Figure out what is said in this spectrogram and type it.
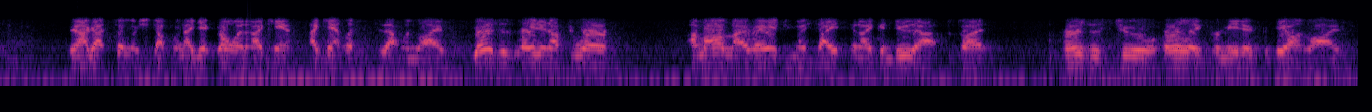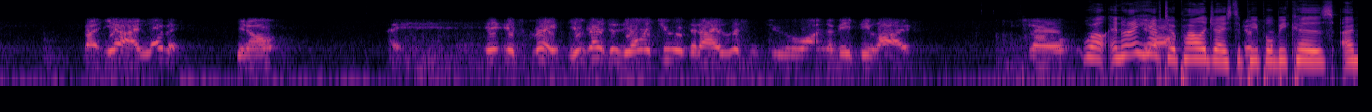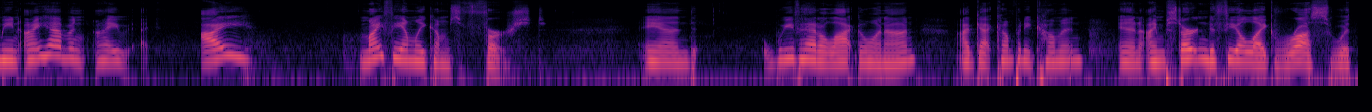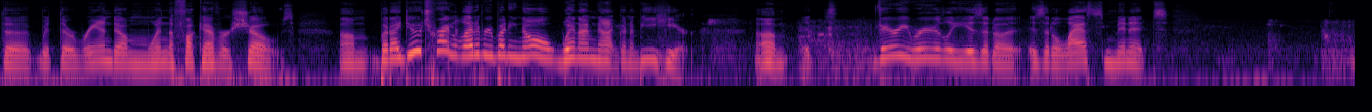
you know, I got so much stuff when I get going. I can't I can't listen to that one live. Yours is late enough to where I'm on my way to my site and I can do that, but hers is too early for me to be on live. But yeah, I love it. You know, I, it, it's great. You guys are the only two that I listen to on the VP Live. So Well, and I have to apologize to people because I mean, I haven't I I my family comes first. And we've had a lot going on. I've got company coming and I'm starting to feel like Russ with the with the random when the fuck ever shows. Um, but I do try to let everybody know when I'm not going to be here. Um, it's very rarely is it a is it a last minute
